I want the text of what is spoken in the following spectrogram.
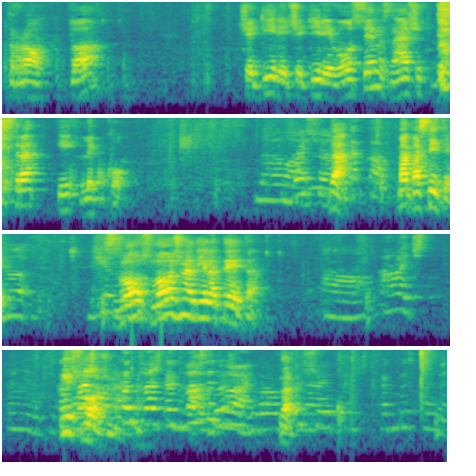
quattrotto, четыре, четыре, восемь, значит быстро и легко. Да, ладно. Да. Это как? Ma простите, Да. сло- сложно делать это. А, А, ч- понятно. Не Как сложно. дважды- Как дважды Как два. дважды два. Да. Как бы сказали.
